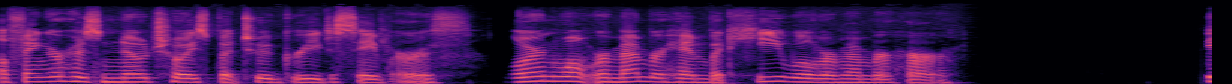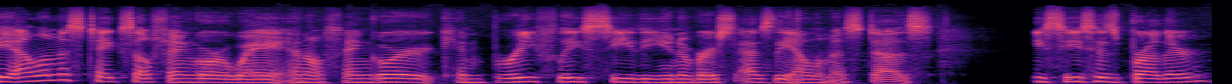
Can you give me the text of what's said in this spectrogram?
Elfangor has no choice but to agree to save Earth. Lauren won't remember him, but he will remember her. The Ellimist takes Elfangor away, and Elfangor can briefly see the universe as the Ellimist does. He sees his brother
